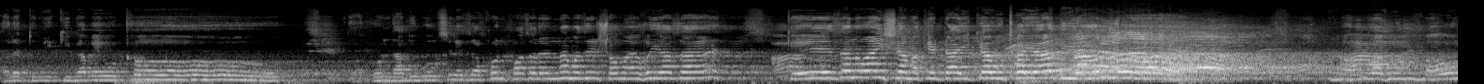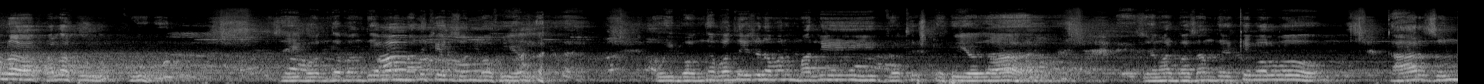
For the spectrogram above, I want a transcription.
তাহলে তুমি কীভাবে ওঠো? তখন দাদু বলছিলে যখন ফজরের নামাজের সময় হইয়া যায়, কে যেন আইসা আমাকে ডাইকা উঠাইয়া দিয়া মাওলাহুল মাওলা, ফালাহুল সেই বান্ধে আমার মালিকের জন্য হইয়া যায়। ওই বন্দা বান্ধের জন্য আমার মালিক যথেষ্ট হইয়া যায়। এই আমার বাজানদেরকে বলব তার জন্য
